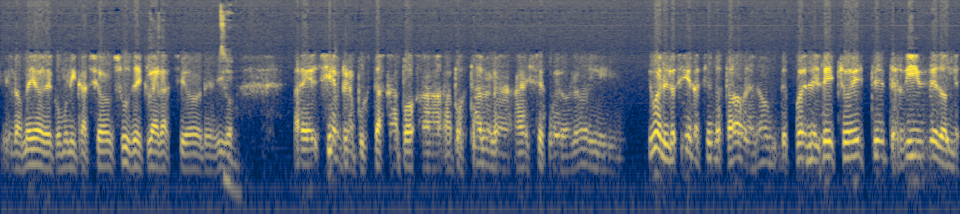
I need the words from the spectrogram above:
en los medios de comunicación, sus declaraciones, digo, eh, siempre aposta, apostaron a, ese juego, ¿no? Y, bueno, y lo siguen haciendo hasta ahora, ¿no? Después del hecho este terrible, donde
